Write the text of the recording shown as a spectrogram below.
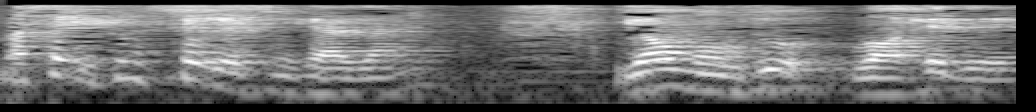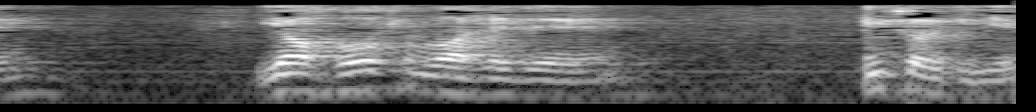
مثلا ایشون سه قسم کردن. یا موضوع واحده یا حکم واحده اینطور دیگه.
